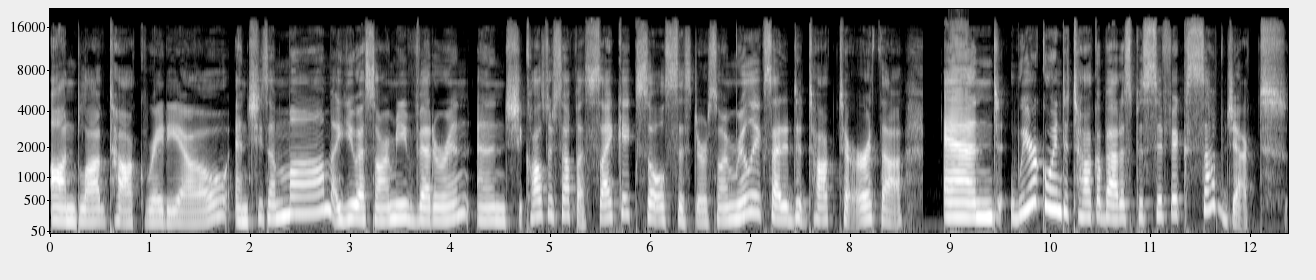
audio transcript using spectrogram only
on Blog Talk Radio. And she's a mom, a U.S. Army veteran, and she calls herself a psychic soul sister. So I'm really excited to talk to Eartha and we're going to talk about a specific subject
